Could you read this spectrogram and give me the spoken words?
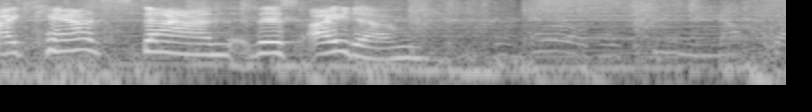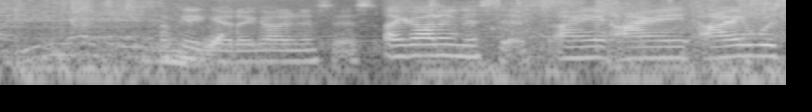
I can't stand this item. Okay, good. I got an assist. I got an assist. I I I was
